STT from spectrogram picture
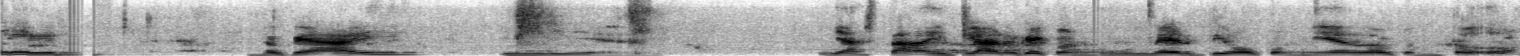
lo que hay y ya está. Y claro que con vértigo, con miedo, con todo.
